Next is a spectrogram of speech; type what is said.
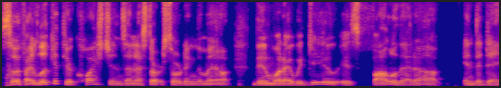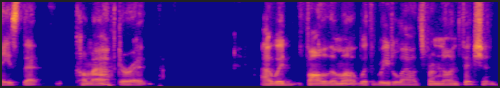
so if I look at their questions and I start sorting them out, then what I would do is follow that up in the days that come after it. I would follow them up with read alouds from nonfiction.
